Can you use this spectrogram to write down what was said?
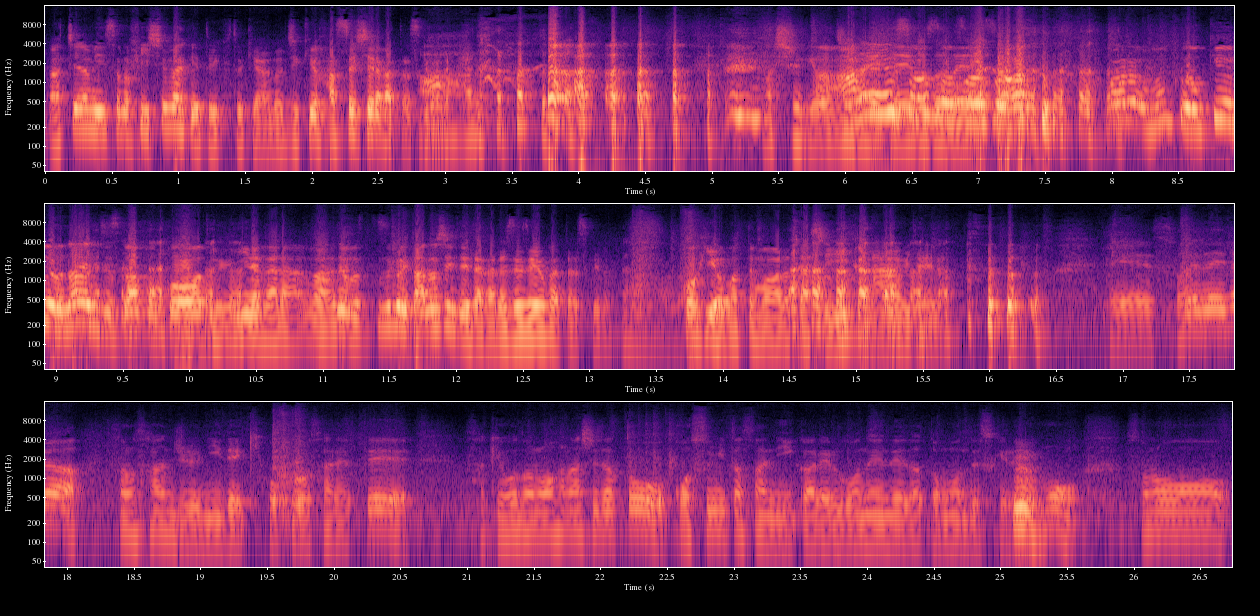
あちなみにそのフィッシュマーケット行く時はあの時給発生してなかったんですけどね。あ まあ修行時あ代とれそうそういうことでそうそう。あれ僕お給料ないんですか？ここ？とか言いながら。まあでもすごい楽しんでたから全然良かったですけど。コーヒーを持ってもらったしいいかなみたいなえーそれでじゃあその32で帰国をされて先ほどのお話だとこう住田さんに行かれるご年齢だと思うんですけれども、その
